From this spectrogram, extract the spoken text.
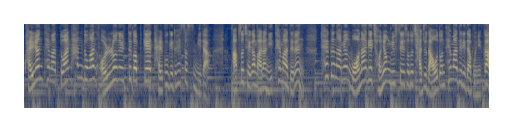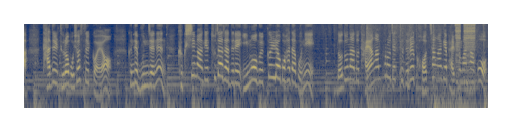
관련 테마 또한 한동안 언론을 뜨겁게 달구기도 했었습니다. 앞서 제가 말한 이 테마들은 퇴근하면 워낙에 저녁 뉴스에서도 자주 나오던 테마들이다 보니까 다들 들어보셨을 거예요. 근데 문제는 극심하게 투자자들의 이 목을 끌려고 하다 보니 너도 나도 다양한 프로젝트들을 거창하게 발표만 하고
